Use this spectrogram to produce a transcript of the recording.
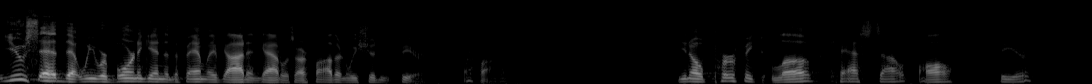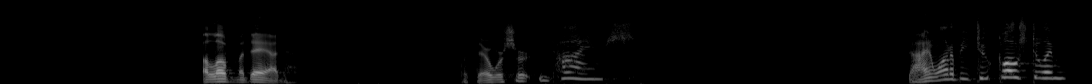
You said that we were born again in the family of God and God was our Father and we shouldn't fear our Father. You know, perfect love casts out all fear. I love my dad, but there were certain times I didn't want to be too close to him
